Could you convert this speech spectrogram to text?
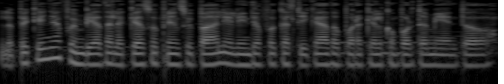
La pequeña fue enviada a la casa principal y el indio fue castigado por aquel comportamiento.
